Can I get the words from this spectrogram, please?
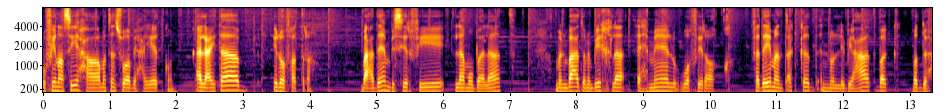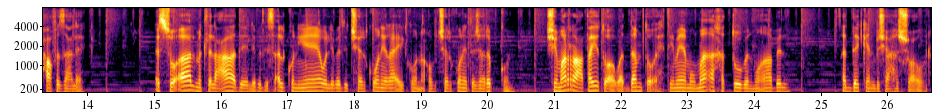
وفي نصيحة ما تنسوها بحياتكم العتاب له فترة بعدين بصير في لا مبالاة ومن بعدهم بيخلق إهمال وفراق. فدايما تأكد إنه اللي بيعاتبك بده يحافظ عليك. السؤال مثل العادة اللي بدي أسألكن إياه واللي بدي تشاركوني رأيكم أو تشاركوني تجاربكم شي مرة أعطيته أو قدمته اهتمام وما أخدتوه بالمقابل؟ قد كان بشع هالشعور؟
